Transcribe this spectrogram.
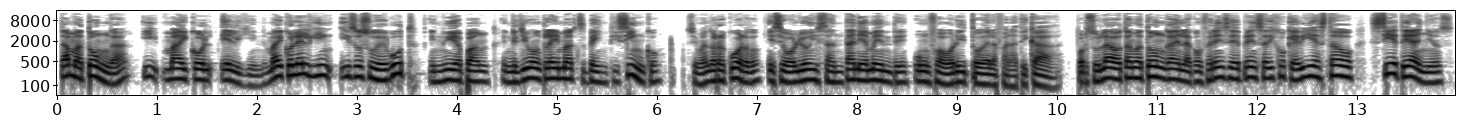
Tamatonga y Michael Elgin. Michael Elgin hizo su debut en New Japan en el G1 Climax 25, si mal no recuerdo, y se volvió instantáneamente un favorito de la fanaticada. Por su lado, Tamatonga en la conferencia de prensa dijo que había estado 7 años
